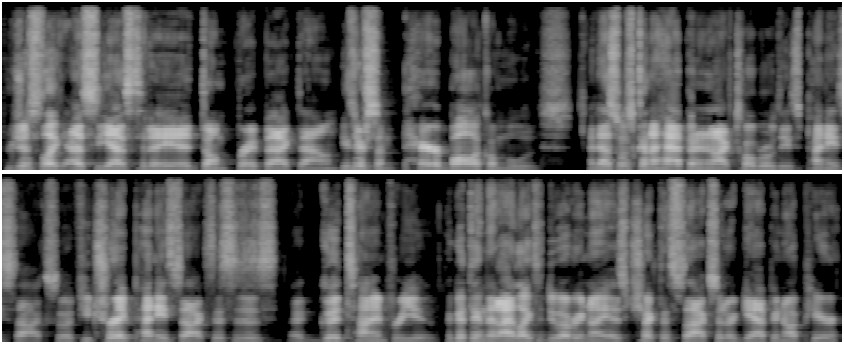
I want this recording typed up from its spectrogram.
But just like SES today, it dumped right back down. These are some parabolical moves. And that's what's going to happen in October with these penny stocks. So if you trade penny stocks, this is a good time for you. A good thing that I like to do every night is check the stocks that are gapping up here,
